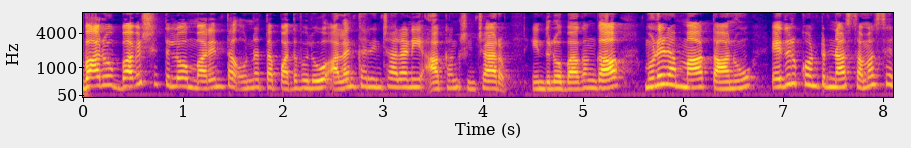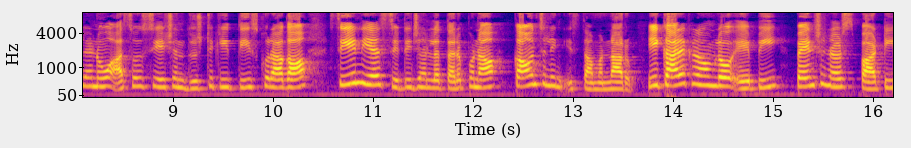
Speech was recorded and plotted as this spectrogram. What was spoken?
వారు భవిష్యత్తులో మరింత ఉన్నత పదవులు అలంకరించాలని ఆకాంక్షించారు. ఇందులో భాగంగా మునిరమ్మ తాను ఎదుర్కొంటున్న సమస్యలను అసోసియేషన్ దృష్టికి తీసుకురాగా సీనియర్ సిటిజన్ల తరపున కౌన్సిలింగ్ ఇస్తామన్నారు. ఈ కార్యక్రమంలో ఏపీ పెన్షనర్స్ పార్టీ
